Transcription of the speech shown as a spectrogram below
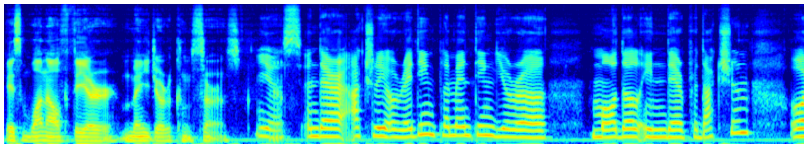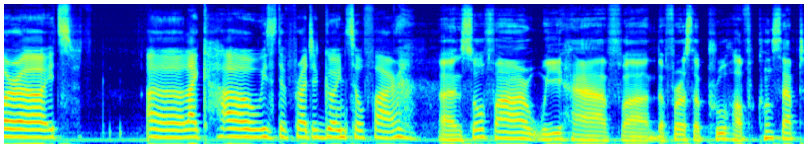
is one of their major concerns. Yes. And they're actually already implementing your uh, model in their production, or uh, it's uh, like how is the project going so far? And so far, we have uh, the first proof of concept.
